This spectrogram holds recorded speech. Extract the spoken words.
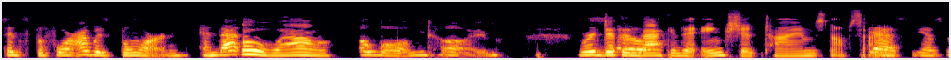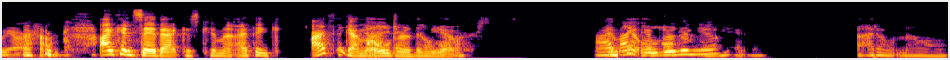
since before i was born and that's oh wow. a long time. We're dipping so, back into ancient times. No sorry. Yes yes we are. I can say that because kim i think i think i'm older than you. I am i older, than, you? you. I don't know.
